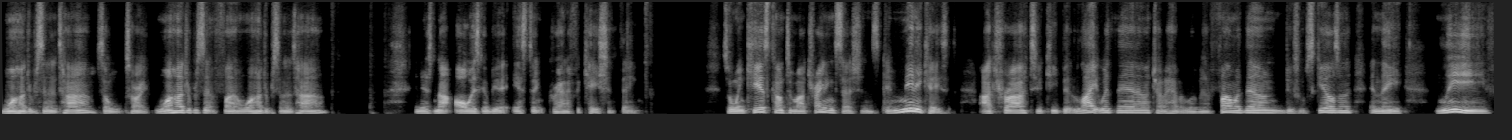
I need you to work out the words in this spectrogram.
100% of the time so sorry 100% fun 100% of the time and it's not always going to be an instant gratification thing. So when kids come to my training sessions in many cases I try to keep it light with them, try to have a little bit of fun with them, do some skills, and, and they leave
